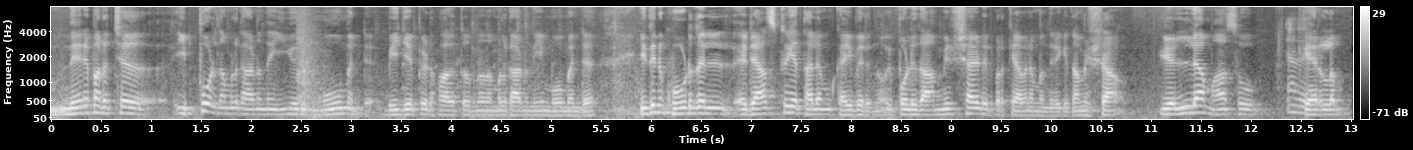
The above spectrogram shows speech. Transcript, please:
നേരെ മറിച്ച് ഇപ്പോൾ നമ്മൾ കാണുന്ന ഈ ഒരു മൂവ്മെന്റ് ബി ജെ പിയുടെ ഭാഗത്തു നിന്ന് നമ്മൾ കാണുന്ന ഈ മൂവ്മെന്റ് ഇതിന് കൂടുതൽ രാഷ്ട്രീയ തലം കൈവരുന്നു. ഇപ്പോൾ ഇത് അമിത്ഷായുടെ ഒരു പ്രഖ്യാപനം വന്നിരിക്കുന്നു. അമിത്ഷാ എല്ലാ മാസവും കേരളം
